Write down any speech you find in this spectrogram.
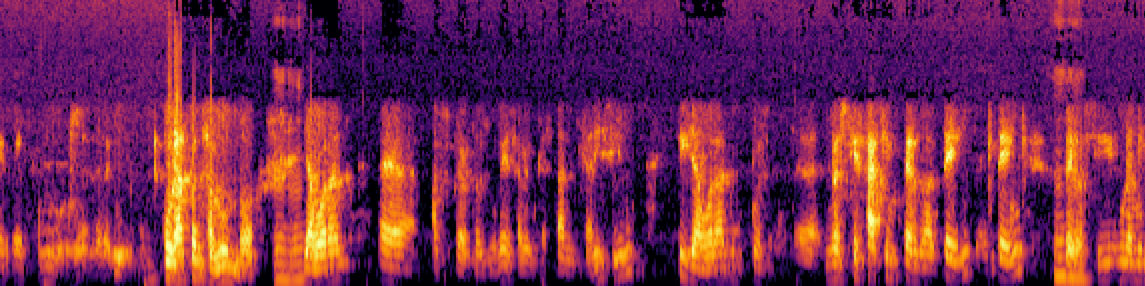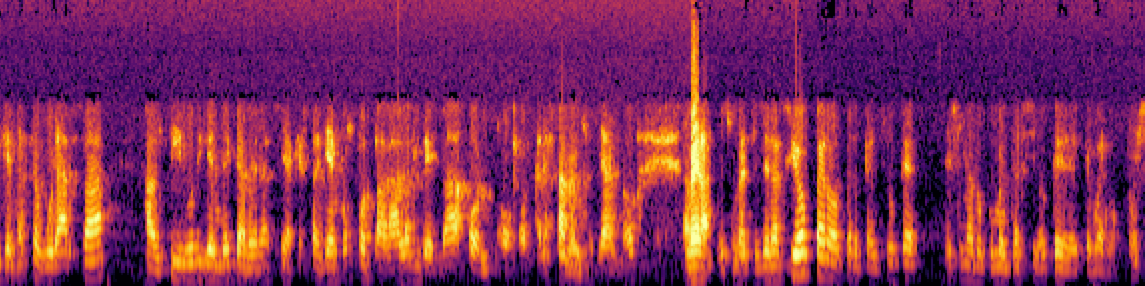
és, és, és curar-se en salut, no? Mhm. Llavors, eh, els preus del lloguer sabem que estan caríssims i llavors pues, eh, no és que facin perdre el temps, entenc, Mhm. però sí una miqueta assegurar-se al tiro, diguem que a veure si aquesta gent pues, pot pagar la vivenda on, on, on estan ensenyant. No? A veure, és una exageració, però, però penso que és una documentació que, que bueno, pues,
